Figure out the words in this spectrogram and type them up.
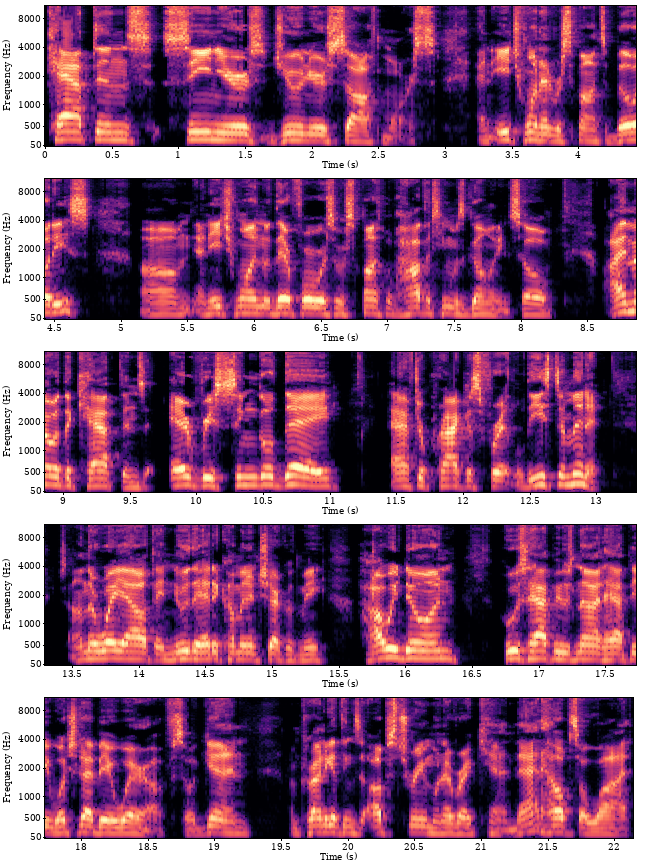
captains, seniors, juniors, sophomores, and each one had responsibilities. Um, and each one, therefore, was responsible for how the team was going. So I met with the captains every single day after practice for at least a minute on their way out, they knew they had to come in and check with me. How are we doing? Who's happy? Who's not happy? What should I be aware of? So again, I'm trying to get things upstream whenever I can. That helps a lot.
